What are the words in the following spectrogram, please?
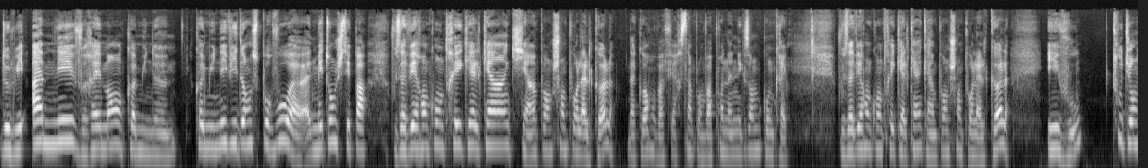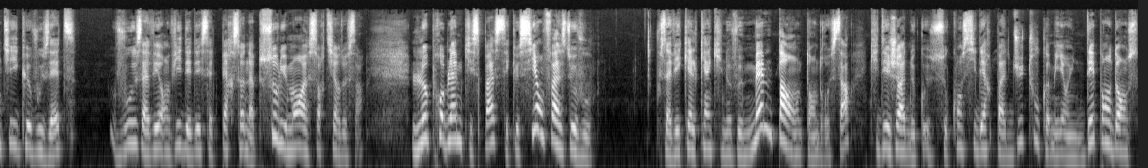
de lui amener vraiment comme une, comme une évidence pour vous. Euh, admettons, je ne sais pas, vous avez rencontré quelqu'un qui a un penchant pour l'alcool, d'accord? On va faire simple, on va prendre un exemple concret. Vous avez rencontré quelqu'un qui a un penchant pour l'alcool et vous, toute gentille que vous êtes, vous avez envie d'aider cette personne absolument à sortir de ça. Le problème qui se passe, c'est que si en face de vous, vous avez quelqu'un qui ne veut même pas entendre ça, qui déjà ne se considère pas du tout comme ayant une dépendance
